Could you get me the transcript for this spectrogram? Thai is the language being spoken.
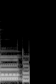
ก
